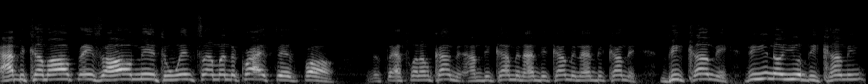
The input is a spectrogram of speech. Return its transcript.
I become all things to all men to win some under Christ, says Paul. That's what I'm coming. I'm becoming, I'm becoming, I'm becoming. Becoming. Do you know you're becoming?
